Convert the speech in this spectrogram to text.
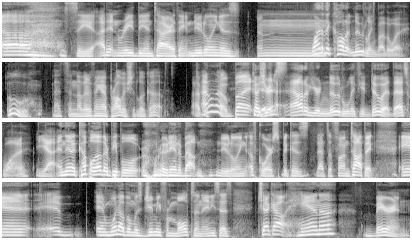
Uh, let's see. I didn't read the entire thing. Noodling is. Um, Why do they call it noodling, by the way? Ooh, that's another thing I probably should look up. I, I don't know, but because you're out of your noodle if you do it. That's why. Yeah, and then a couple other people wrote in about noodling, of course, because that's a fun topic, and eh, and one of them was Jimmy from Moulton, and he says, check out Hannah Barron.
